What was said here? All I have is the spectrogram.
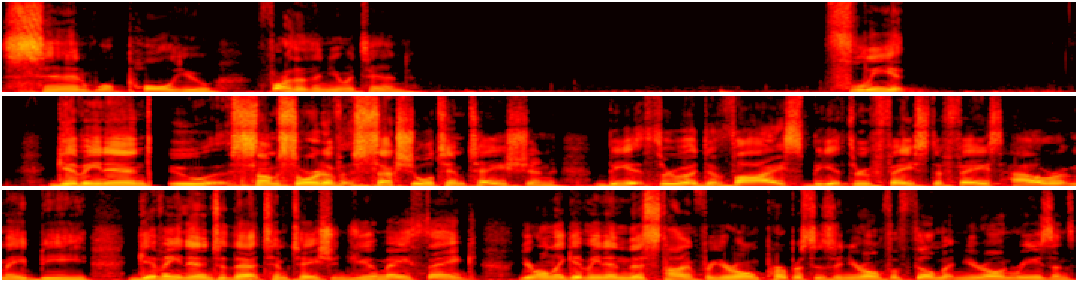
sin will pull you farther than you intend. Flee it giving in to some sort of sexual temptation, be it through a device, be it through face to face, however it may be, giving in to that temptation, you may think you're only giving in this time for your own purposes and your own fulfillment and your own reasons,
